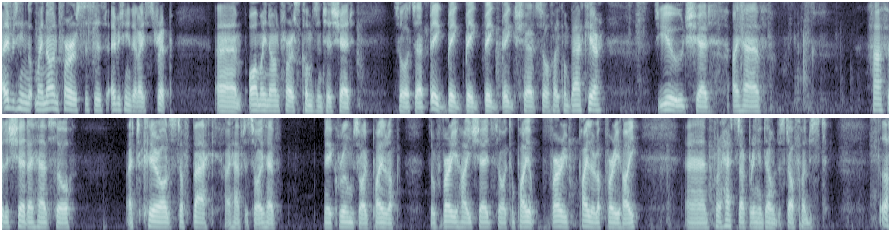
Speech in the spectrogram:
everything, my non-ferrous, this is everything that I strip. Um, all my non-ferrous comes into the shed. So it's a big, big, big, big, big shed. So if I come back here, huge shed. I have half of the shed I have, so I have to clear all the stuff back. I have to, so I have make room so i pile it up. So very high shed, so I can pile up very pile it up very high. Um, but I had to start bringing down the stuff. I'm just, ugh.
